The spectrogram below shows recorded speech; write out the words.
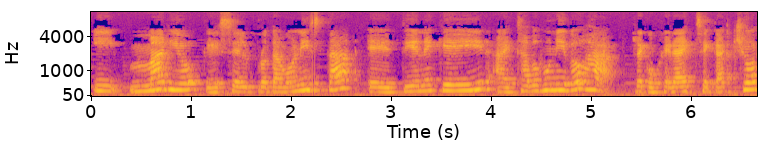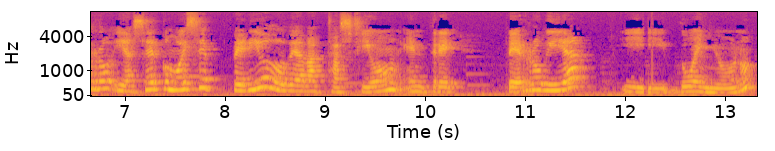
y Mario, que es el protagonista, eh, tiene que ir a Estados Unidos a recoger a este cachorro y hacer como ese periodo de adaptación entre perro guía y dueño, ¿no?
